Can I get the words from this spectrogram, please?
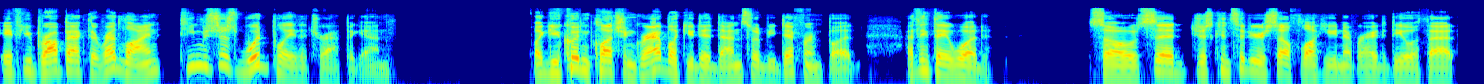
if you brought back the red line, teams just would play the trap again. Like you couldn't clutch and grab like you did then, so it'd be different. But I think they would. So Sid, just consider yourself lucky you never had to deal with that.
